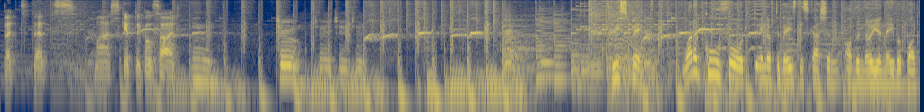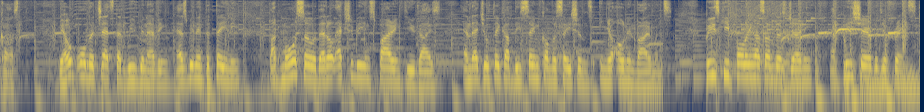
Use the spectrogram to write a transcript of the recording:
but that's my skeptical side. Mm. True, true, true, true. Respect. What a cool thought to end of today's discussion of the Know Your Neighbor podcast. We hope all the chats that we've been having has been entertaining, but more so that it'll actually be inspiring to you guys and that you'll take up these same conversations in your own environments. Please keep following us on this journey and please share it with your friends.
